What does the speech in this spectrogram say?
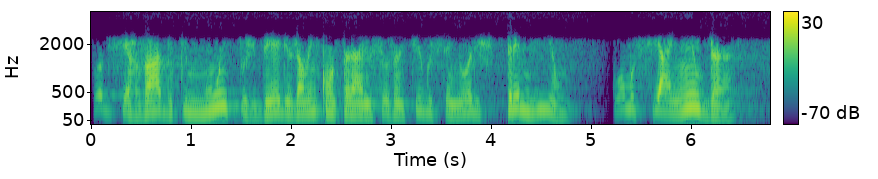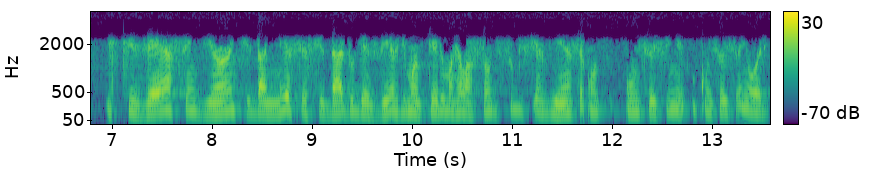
foi observado que muitos deles, ao encontrarem seus antigos senhores, tremiam, como se ainda estivessem diante da necessidade, do dever de manter uma relação de subserviência com, com, os, seus, com os seus senhores.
